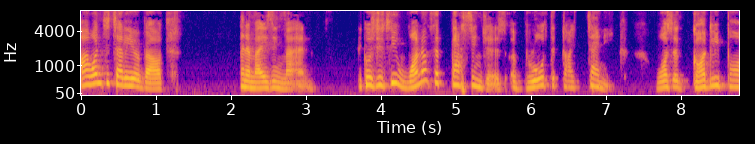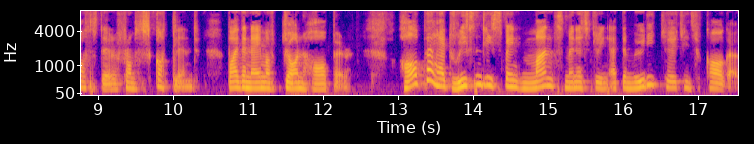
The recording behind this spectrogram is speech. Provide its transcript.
I want to tell you about an amazing man because you see one of the passengers aboard the Titanic was a godly pastor from Scotland by the name of John Harper. Harper had recently spent months ministering at the Moody Church in Chicago.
